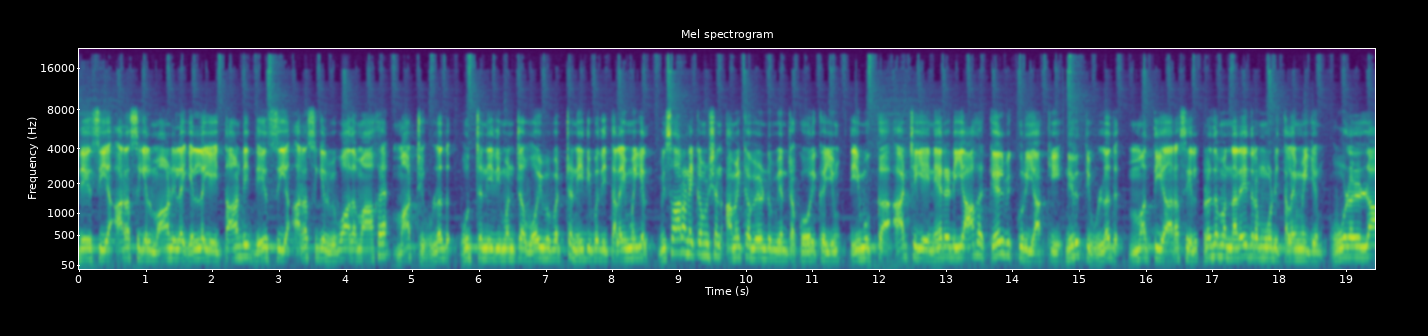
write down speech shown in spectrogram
தேசிய அரசியல் மாநில எல்லையை தாண்டி தேசிய அரசியல் விவாதமாக மாற்றியுள்ளது உச்ச நீதிமன்ற ஓய்வு பெற்ற நீதிபதி தலைமையில் விசாரணை கமிஷன் அமைக்க வேண்டும் என்ற கோரிக்கையும் திமுக ஆட்சியை நேரடியாக கேள்விக்குறியாக்கி நிறுத்தியுள்ளது மத்திய அரசில் பிரதமர் நரேந்திர மோடி தலைமையில் ஊழலில்லா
